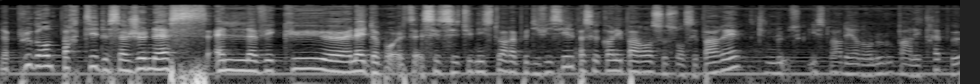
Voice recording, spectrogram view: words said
la plus grande partie de sa jeunesse, elle l'a vécu. a c'est une histoire un peu difficile parce que quand les parents se sont séparés, une histoire d'ailleurs dont Loulou parlait très peu,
